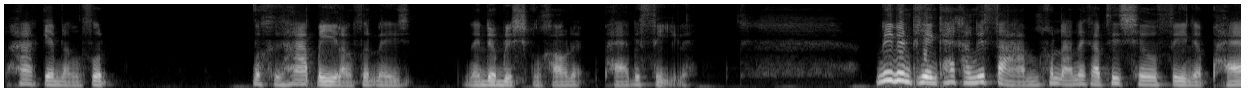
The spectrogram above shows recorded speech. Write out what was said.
5 เกมหลังสุด ก็คือ 5 ปีหลังสุดในในเดอะบริดจ์ของเขาเนี่ยแพ้ไป 4 เลย นี่เป็นเพียงแค่ครั้งที่ 3 เท่านั้นนะครับที่เชลซีเนี่ยแพ้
